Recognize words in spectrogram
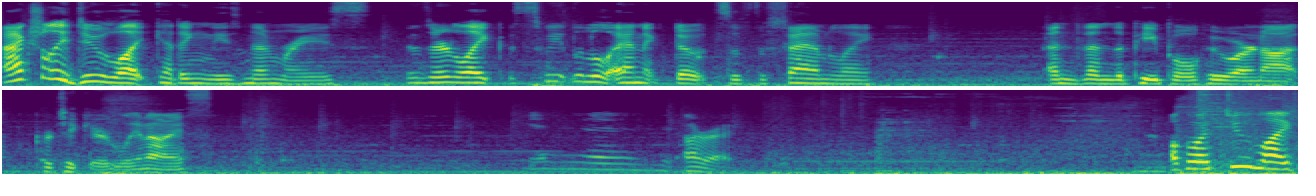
I actually do like getting these memories. They're like sweet little anecdotes of the family, and then the people who are not particularly nice. Yay! All right. Although I do like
